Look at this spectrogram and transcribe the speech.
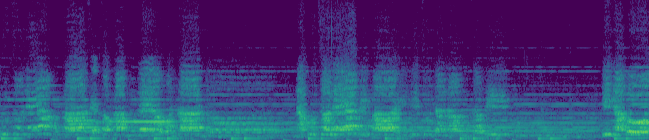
Put on nakutolea mimao hili tunda la mzabibu. Inakuwa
